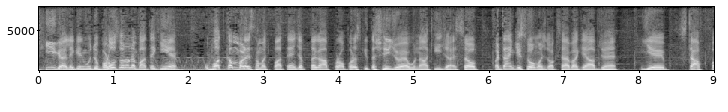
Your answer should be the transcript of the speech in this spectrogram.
ठीक है लेकिन वो जो बड़ों से उन्होंने बातें की हैं वो बहुत कम बड़े समझ पाते हैं जब तक आप प्रॉपर उसकी तशरी जो है वो ना की जाए। So but thank you so much doctor साहबा कि आप जो है ये स्टाफ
